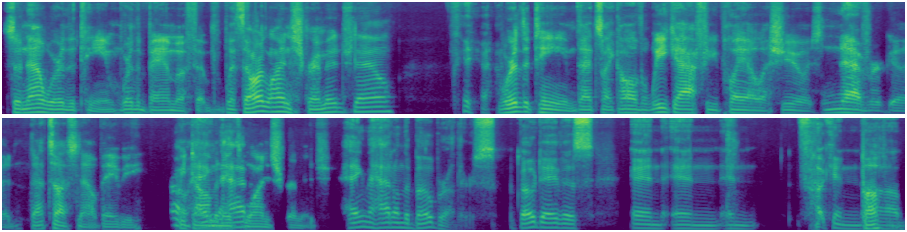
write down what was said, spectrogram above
So now we're the team. We're the Bama with our line of scrimmage now. Yeah. We're the team that's like, oh, the week after you play LSU is never good. That's us now, baby. Oh, we dominate the, the line of scrimmage. Hang the hat on the Bo brothers, Bo Davis and and and fucking um,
